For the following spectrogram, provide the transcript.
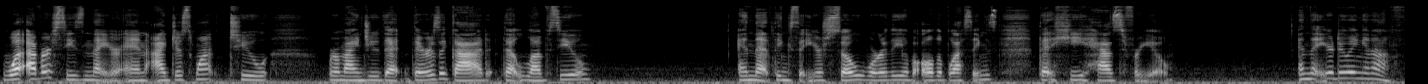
whatever season that you're in, I just want to remind you that there is a God that loves you and that thinks that you're so worthy of all the blessings that He has for you, and that you're doing enough.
